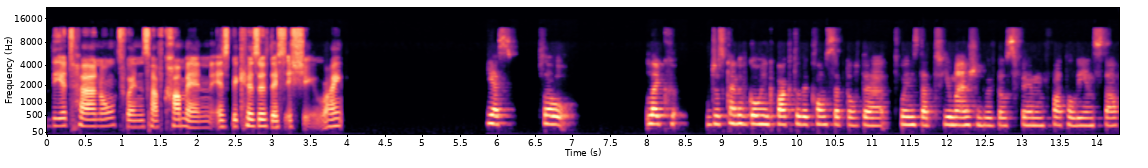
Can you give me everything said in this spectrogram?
the eternal twins have come in is because of this issue, right? Yes. So, like, just kind of going back to the concept of the twins that you mentioned with those femme fatally and stuff.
